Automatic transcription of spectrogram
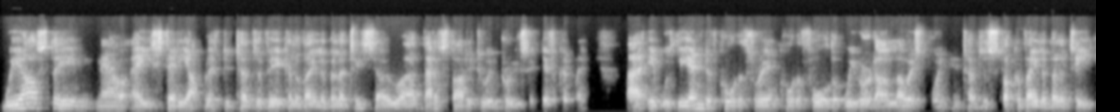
we are seeing now a steady uplift in terms of vehicle availability, so uh, that has started to improve significantly. Uh, it was the end of quarter three and quarter four that we were at our lowest point in terms of stock availability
